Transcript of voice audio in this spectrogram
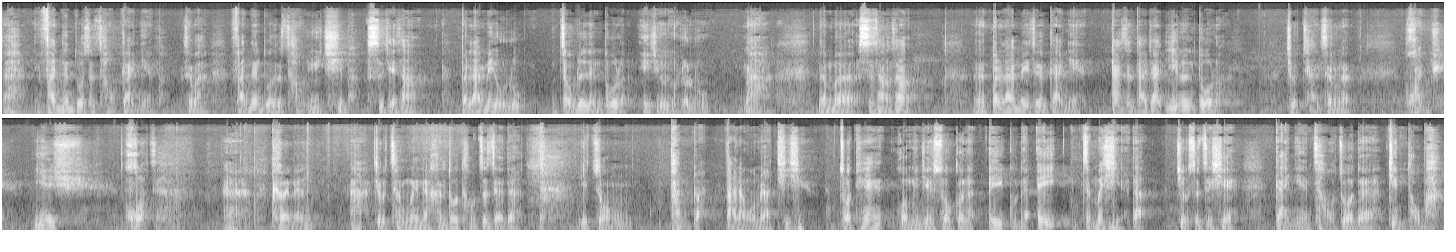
啊，反正都是炒概念嘛，是吧？反正都是炒预期嘛。世界上本来没有路，走的人多了，也就有了路。啊，那么市场上，呃，本来没这个概念，但是大家议论多了，就产生了幻觉，也许或者，啊，可能啊，就成为了很多投资者的一种判断。当然，我们要提醒，昨天我们已经说过了，A 股的 A 怎么写的，就是这些概念炒作的尽头吧。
